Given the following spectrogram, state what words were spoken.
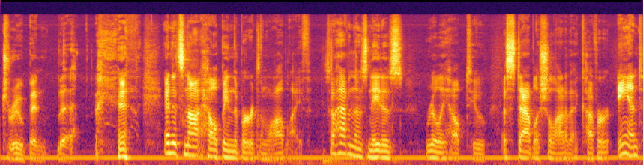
droop and and it's not helping the birds and wildlife. So having those natives really help to establish a lot of that cover and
